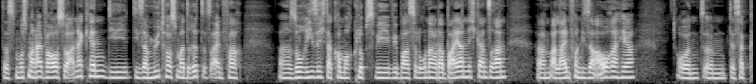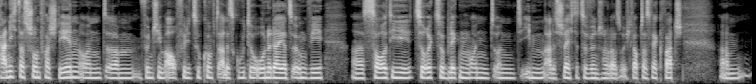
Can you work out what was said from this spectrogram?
Das muss man einfach auch so anerkennen. Die, dieser Mythos Madrid ist einfach äh, so riesig, da kommen auch Clubs wie, wie Barcelona oder Bayern nicht ganz ran, ähm, allein von dieser Aura her. Und ähm, deshalb kann ich das schon verstehen und ähm, wünsche ihm auch für die Zukunft alles Gute, ohne da jetzt irgendwie äh, salty zurückzublicken und, und ihm alles Schlechte zu wünschen oder so. Ich glaube, das wäre Quatsch. Ähm,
